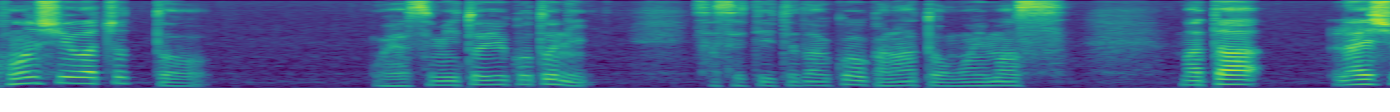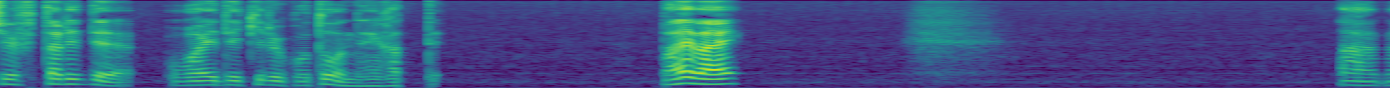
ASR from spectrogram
今週はちょっとお休みということにさせていただこうかなと思います。また来週2人でお会いできることを願って。バイバイ。あ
